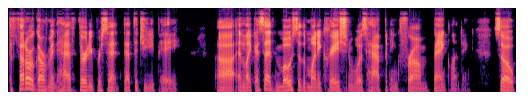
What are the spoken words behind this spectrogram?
the federal government had 30% debt to GDP uh, and like I said, most of the money creation was happening from bank lending. So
